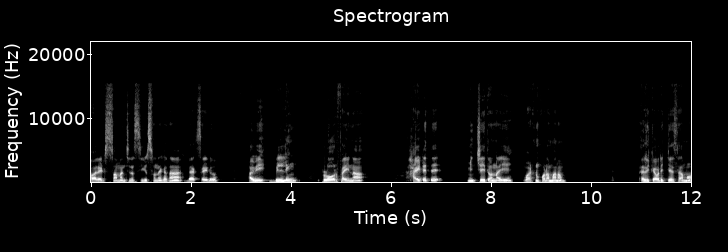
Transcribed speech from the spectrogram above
టాయిలెట్స్ సంబంధించిన సీట్స్ ఉన్నాయి కదా బ్యాక్ సైడ్. అవి బిల్డింగ్ ఫ్లోర్ పైన హైట్ అయితే మించి అయితే ఉన్నాయి. వాటిని కూడా మనం రికవరీ చేసాము.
